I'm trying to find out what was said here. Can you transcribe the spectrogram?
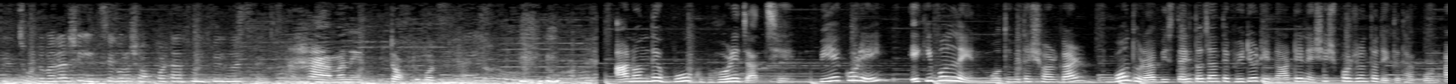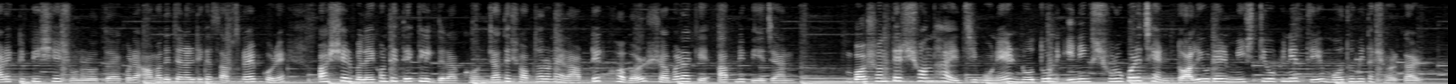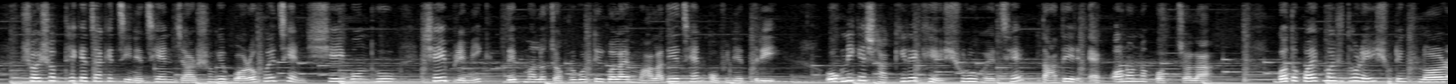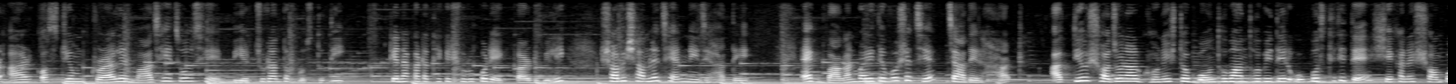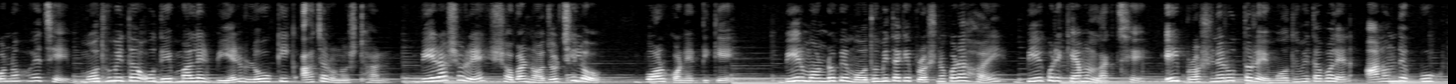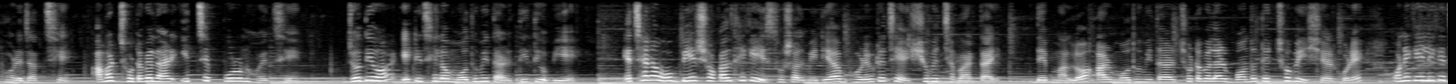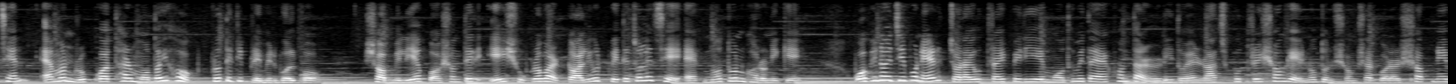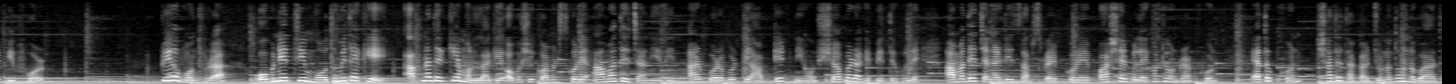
যে ছোটবেলার সেই ইচ্ছেগুলো সবকটা ফুলফিল হয়েছে। হ্যাঁ মানে টপ টু বটন হ্যাঁ। আনন্দে বুক ভরে যাচ্ছে। বিয়ে করেই একই বললেন মধুমিতা সরকার? বন্ধুরা বিস্তারিত জানতে ভিডিওটি না টেনে শেষ পর্যন্ত দেখতে থাকুন। আর একটি বিশেষ অনুরোধ দয়া করে আমাদের চ্যানেলটিকে সাবস্ক্রাইব করে পাশের বেলাইকনটিতে ক্লিক দিয়ে রাখুন যাতে সব ধরনের আপডেট খবর সবার আগে আপনি পেয়ে যান। বসন্তের সন্ধ্যায় জীবনের নতুন ইনিংস শুরু করেছেন টলিউডের মিষ্টি অভিনেত্রী মধুমিতা সরকার। শৈশব থেকে যাকে চিনেছেন, যার সঙ্গে বড় হয়েছেন সেই বন্ধু, সেই প্রেমিক দেবমাল্য চক্রবর্তীর গলায় মালা দিয়েছেন অভিনেত্রী। অগ্নিকে সাক্ষী রেখে শুরু হয়েছে তাদের এক অনন্য পথ চলা। গত কয়েক মাস ধরেই শুটিং ফ্লোর আর কস্টিউম ট্রায়ালের মাঝেই চলছে বিয়ের চূড়ান্ত প্রস্তুতি। কেনাকাটা থেকে শুরু করে কার্ডবিলি সবই সামলেছেন নিজে হাতে। এক বাগান বাড়িতে বসেছে চাঁদের হাট। আত্মীয় স্বজন আর ঘনিষ্ঠ বন্ধু বান্ধবীদের উপস্থিতিতে সেখানে সম্পন্ন হয়েছে মধুমিতা ও দেবমালের বিয়ের লৌকিক আচার অনুষ্ঠান। বিয়ের আসরে সবার নজর ছিল বরকনের দিকে। বিয়ের মণ্ডপে মধুমিতাকে প্রশ্ন করা হয়, বিয়ে করে কেমন লাগছে? এই প্রশ্নের উত্তরে মধুমিতা বলেন, আনন্দে বুক ভরে যাচ্ছে। আমার ছোটবেলার ইচ্ছে পূরণ হয়েছে। যদিও এটি ছিল মধুমিতার দ্বিতীয় বিয়ে। এছাড়াও বিয়ের সকাল থেকেই সোশ্যাল মিডিয়া ভরে উঠেছে শুভেচ্ছা বার্তায়। দেবমাল্য আর মধুমিতার ছোটবেলার বন্ধুদের ছবি শেয়ার করে অনেকেই লিখেছেন, এমন রূপকথার মতোই হোক প্রতিটি প্রেমের গল্প। সব মিলিয়ে বসন্তের এই শুক্রবার টলিউড পেতে চলেছে এক নতুন ঘরণীকে। অভিনয় জীবনের চড়াই উতরাই পেরিয়ে মধুমিতা এখন তার হৃদয়ের রাজপুত্রের সঙ্গে নতুন সংসার গড়ার স্বপ্নে বিভোর। প্রিয় বন্ধুরা, অভিনেত্রী মধুমিতাকে আপনাদের কেমন লাগে অবশ্যই কমেন্টস করে আমাদের জানিয়ে দিন। আর পরবর্তী আপডেট নিয়েও সবার আগে পেতে হলে আমাদের চ্যানেলটি সাবস্ক্রাইব করে পাশের বেলাইকনটি অন রাখুন। এতক্ষণ সাথে থাকার জন্য ধন্যবাদ।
